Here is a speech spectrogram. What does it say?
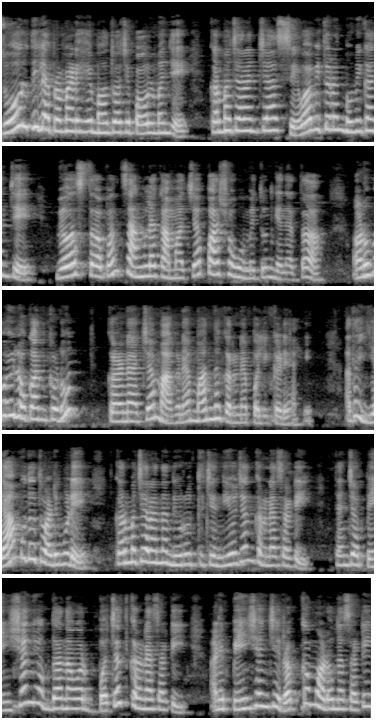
जोर दिल्याप्रमाणे हे महत्त्वाचे पाऊल म्हणजे कर्मचाऱ्यांच्या सेवा वितरण भूमिकांचे व्यवस्थापन चांगल्या कामाच्या पार्श्वभूमीतून घेण्याचा अनुभवी लोकांकडून करण्याच्या मागण्या मान्य करण्यापलीकडे आहे. आता या मुदतवाढीमुळे कर्मचाऱ्यांना निवृत्तीचे नियोजन करण्यासाठी त्यांच्या पेन्शन योगदानावर बचत करण्यासाठी आणि पेन्शनची रक्कम वाढवण्यासाठी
